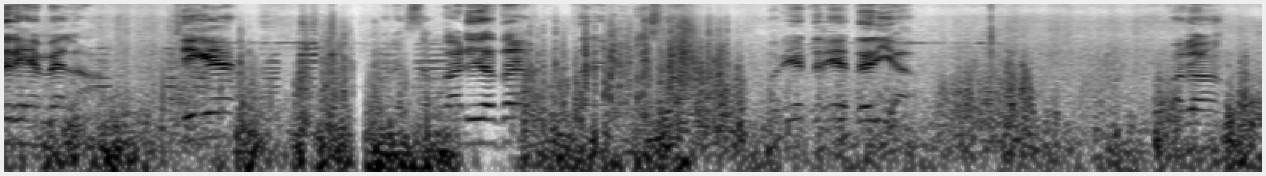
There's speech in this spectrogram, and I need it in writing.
इधर है मेला ठीक है और सब गाड़ी जाता है उधर है पिंगलेश्वर और इधर है दरिया और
